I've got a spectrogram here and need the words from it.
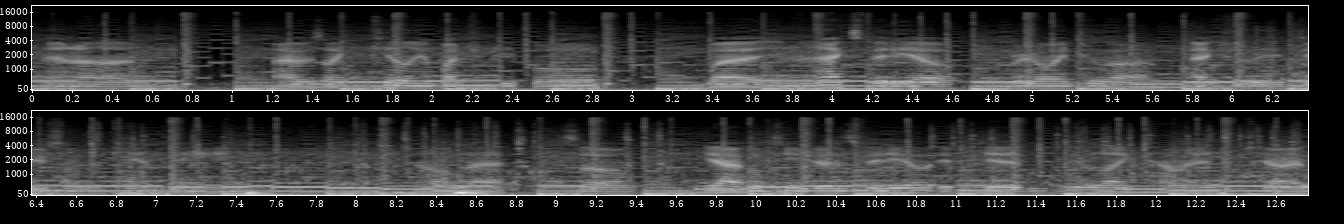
and, um, I was, like, killing a bunch of people, but in the next video, we're going to uh, actually do some of the campaign and all that. So, yeah, I hope you enjoyed this video. If you did, a like, comment, subscribe,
